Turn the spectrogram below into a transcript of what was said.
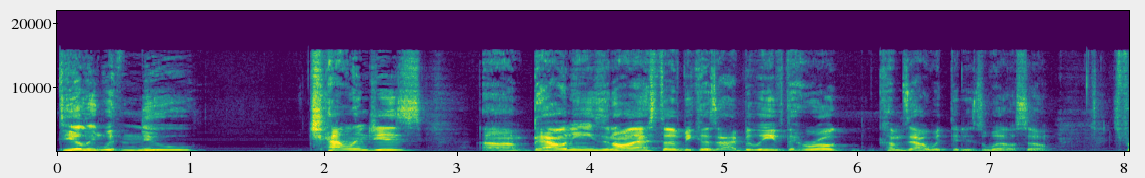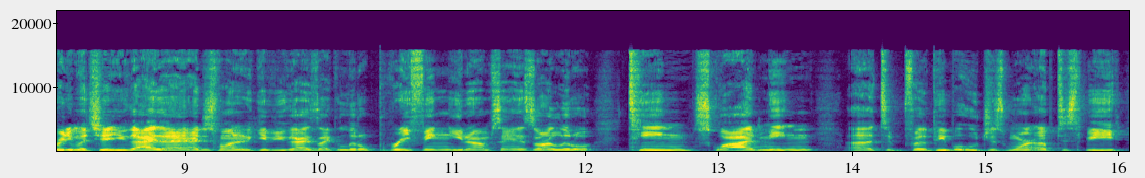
dealing with new challenges, um, bounties, and all that stuff because I believe the Heroic comes out with it as well. So it's pretty much it, you guys. I, I, just wanted to give you guys like a little briefing. You know what I'm saying? It's our little team squad meeting uh, to, for the people who just weren't up to speed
